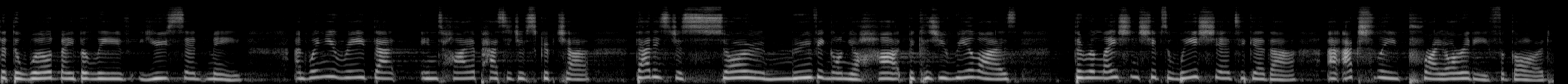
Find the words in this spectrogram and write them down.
that the world may believe you sent me. And when you read that entire passage of scripture, that is just so moving on your heart because you realize the relationships we share together are actually priority for God.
